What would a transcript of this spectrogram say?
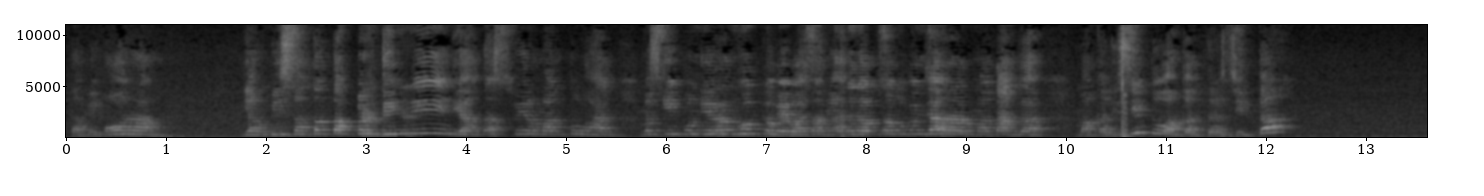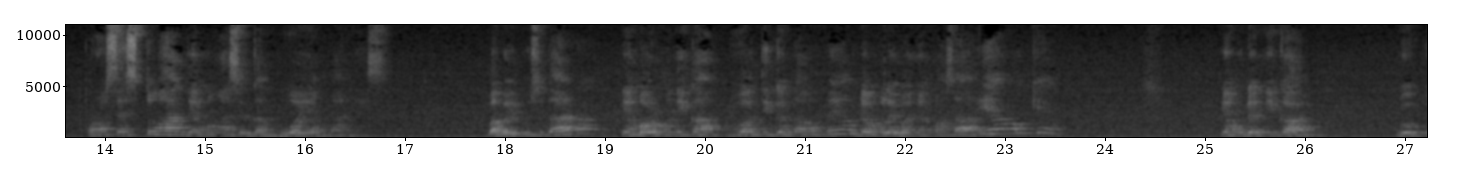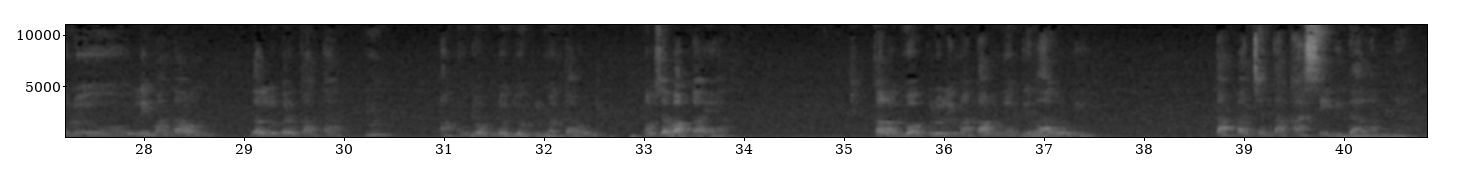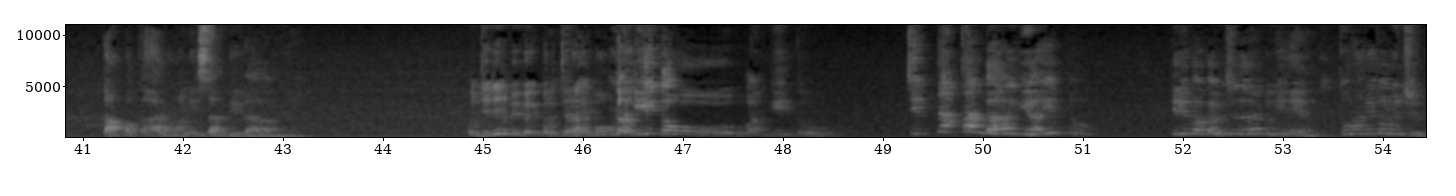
Tapi orang yang bisa tetap berdiri di atas firman Tuhan meskipun direnggut kebebasannya ada dalam satu penjara rumah tangga maka di situ akan tercipta proses Tuhan yang menghasilkan buah yang manis. Bapak Ibu Saudara yang baru menikah 2-3 tahun ya udah mulai banyak masalah, ya oke. Okay. Yang udah nikah 25 tahun lalu berkata, hmm, aku dong udah 25 tahun, nggak usah bangga ya. Kalau 25 tahun yang dilalui tanpa cinta kasih di dalamnya, tanpa keharmonisan di dalamnya. Oh jadi lebih baik bercerai bu? Enggak gitu, bukan gitu. Ciptakan bahagia itu. Jadi bapak ibu saudara begini ya, Tuhan itu lucu.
